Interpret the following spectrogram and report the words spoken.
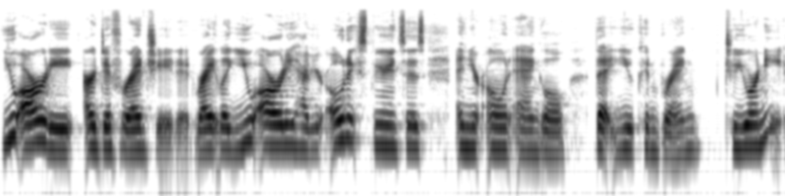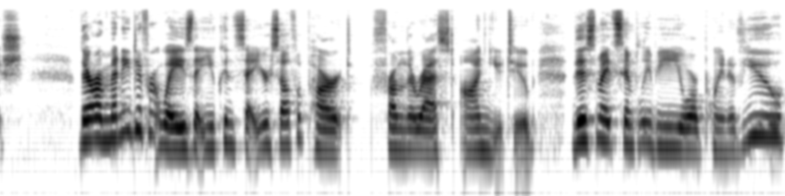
you already are differentiated, right? Like you already have your own experiences and your own angle that you can bring to your niche. There are many different ways that you can set yourself apart from the rest on YouTube. This might simply be your point of view,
